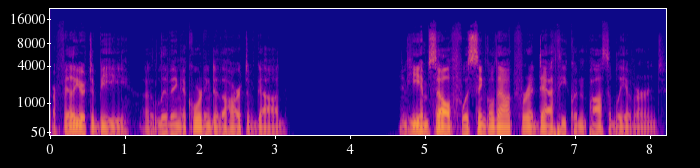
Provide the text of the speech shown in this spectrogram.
our failure to be uh, living according to the heart of God. And he himself was singled out for a death he couldn't possibly have earned.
